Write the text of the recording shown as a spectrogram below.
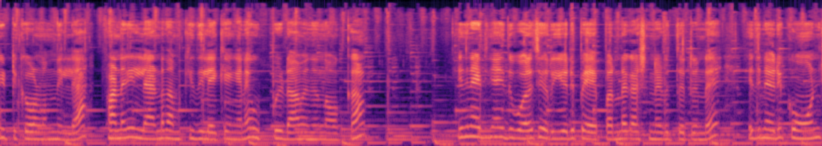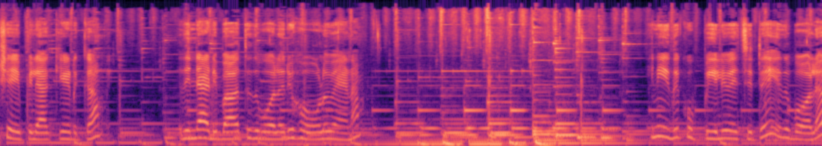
കിട്ടിക്കോളണമെന്നില്ല. ഫണലില്ലാണ്ട് നമുക്ക് ഇതിലേക്ക് എങ്ങനെ ഉപ്പ് ഇടാമെന്ന് നോക്കാം. ഇതിനായിട്ട് ഞാൻ ഇതുപോലെ ചെറിയൊരു പേപ്പറിന്റെ കഷ്ണം എടുത്തിട്ടുണ്ട്. ഇതിനെ ഒരു കോൺ ഷേപ്പിലാക്കി എടുക്കാം. ഇതിന്റെ അടിഭാഗത്ത് ഇതുപോലെ ഒരു ഹോൾ വേണം. ഇനി ഇത് കുപ്പിയിൽ വെച്ചിട്ട് ഇതുപോലെ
